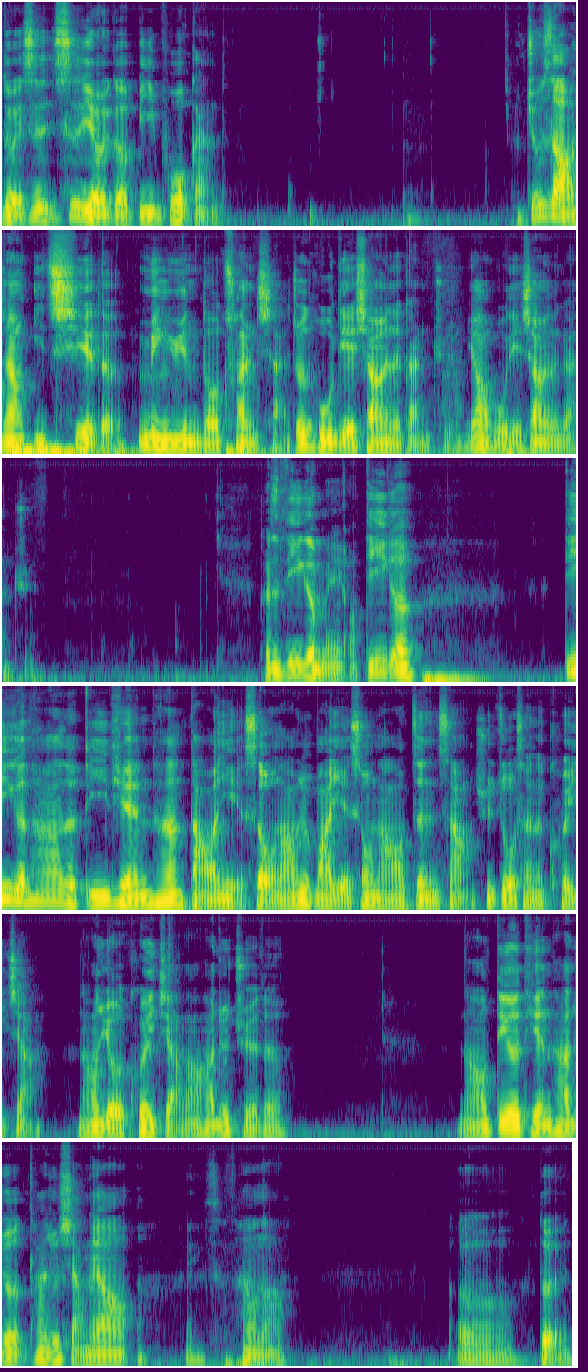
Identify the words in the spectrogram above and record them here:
对，是是有一个逼迫感的，就是好像一切的命运都串起来，就是蝴蝶效应的感觉，要有蝴蝶效应的感觉。可是第一个没有，第一个，第一个他的第一天，他打完野兽，然后就把野兽拿到镇上去做成了盔甲，然后有了盔甲，然后他就觉得，然后第二天他就他就想要，哎，他要拿。呃，对，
